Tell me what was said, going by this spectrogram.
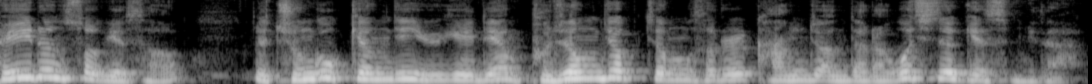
회의론 속에서 중국 경제 위기에 대한 부정적 정서를 강조한다라고 지적했습니다.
